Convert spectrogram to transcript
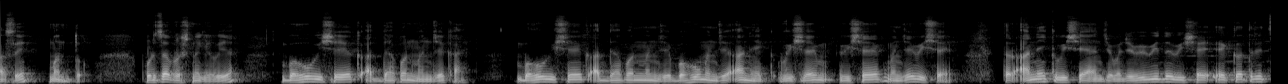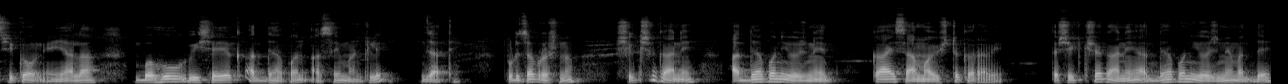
असे म्हणतो. पुढचा प्रश्न घेऊया. बहुविषयक अध्यापन म्हणजे काय? बहुविषयक अध्यापन म्हणजे बहु म्हणजे अनेक विषय विषयक म्हणजे विषय. तर अनेक विषयांचे म्हणजे विविध विषय एकत्रित शिकवणे याला बहुविषयक अध्यापन असे म्हटले जाते. पुढचा प्रश्न शिक्षकाने अध्यापन योजनेत काय समाविष्ट करावे? तर शिक्षकाने अध्यापन योजनेमध्ये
